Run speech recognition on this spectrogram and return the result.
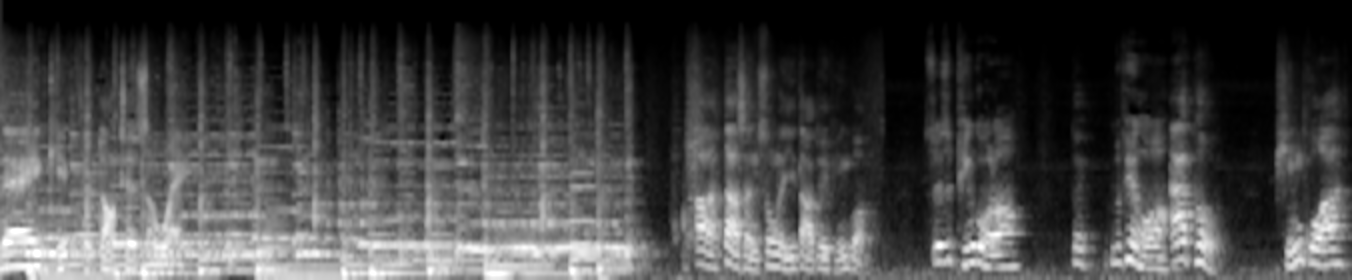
Keep the doctors away。啊，大婶送了一大堆苹果。所以是苹果咯。对，你们骗我？Apple，苹果啊。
